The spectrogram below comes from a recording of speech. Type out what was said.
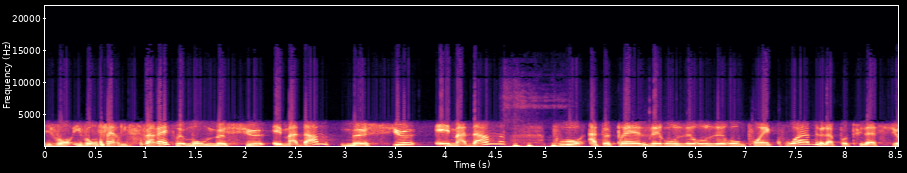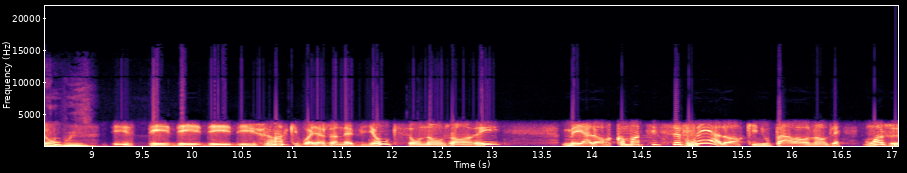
ils vont, ils vont faire disparaître le mot monsieur et madame, monsieur et madame, pour à peu près 000 point quoi de la population, des, des, des, des, des gens qui voyagent en avion, qui sont non-genrés. Mais alors, comment il se fait alors qu'ils nous parlent en anglais? Moi, je,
